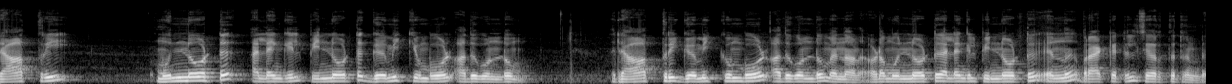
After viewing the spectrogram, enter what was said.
രാത്രി മുന്നോട്ട് അല്ലെങ്കിൽ പിന്നോട്ട് ഗമിക്കുമ്പോൾ അതുകൊണ്ടും രാത്രി ഗമിക്കുമ്പോൾ അതുകൊണ്ടും എന്നാണ്. അവിടെ മുന്നോട്ട് അല്ലെങ്കിൽ പിന്നോട്ട് എന്ന് ബ്രാക്കറ്റിൽ ചേർത്തിട്ടുണ്ട്.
